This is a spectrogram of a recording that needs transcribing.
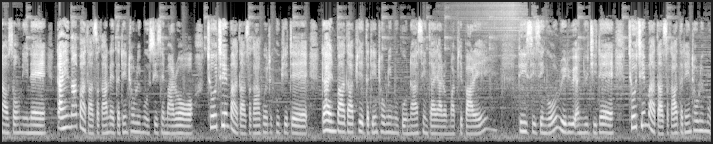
နောက်ဆုံးအနေနဲ့တိုင်းရင်းသားဘာသာစကားနဲ့သတင်းထုတ်လွှင့်မှုအစီအစဉ်မှာတော့ချိုးချင်းဘာသာစကားခွဲတစ်ခုဖြစ်တဲ့ဒိုင်ဘာသာဖြစ်သတင်းထုတ်လွှင့်မှုကိုနားဆင်ကြရတော့မှာဖြစ်ပါတယ်။ဒီအစီအစဉ်ကို Radio NUG နဲ့ချိုးချင်းဘာသာစကားသတင်းထုတ်လွှင့်မှု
